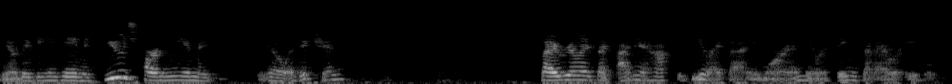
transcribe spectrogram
You know, they became a huge part of me and my, you know, addiction. but I realized like I didn't have to be like that anymore, and there were things that I were able to.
